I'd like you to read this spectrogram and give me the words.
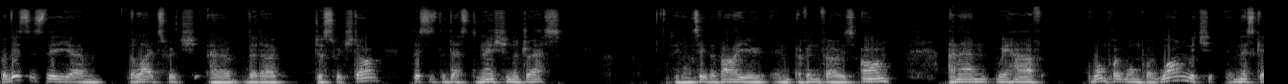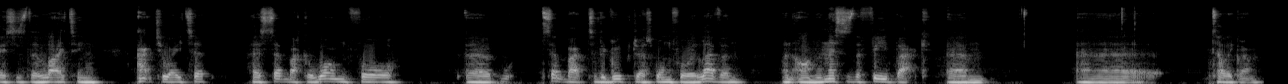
but this is the um, the light switch uh, that I just switched on. This is the destination address. So you can see the value in, of info is on. And then we have 1.1.1, which in this case is the lighting actuator, has sent back a 1 for, uh, sent back to the group address 1411 and on. And this is the feedback um, uh, telegram.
